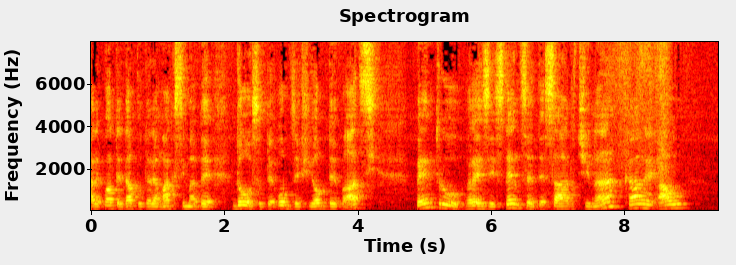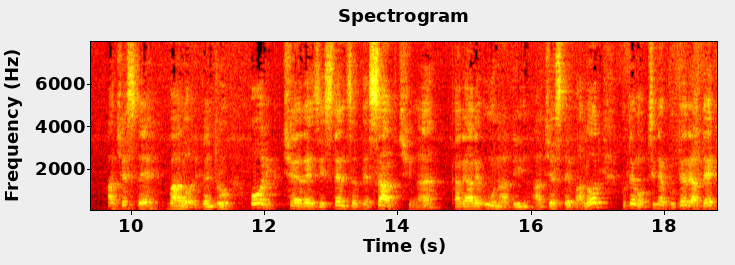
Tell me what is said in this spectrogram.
care poate da puterea maximă de 288 de W pentru rezistențe de sarcină care au aceste valori. Pentru orice rezistență de sarcină, care are una din aceste valori, putem obține puterea de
